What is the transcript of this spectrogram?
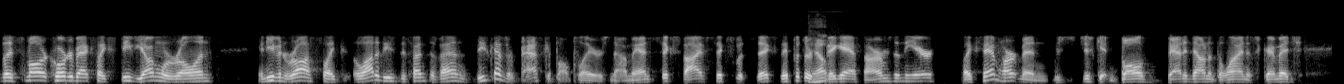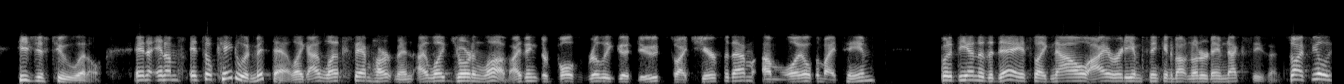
the smaller quarterbacks like Steve Young were rolling, and even Russ, like a lot of these defensive ends, these guys are basketball players now, man. Six five, six foot six. They put their Yep. big ass arms in the air. Like Sam Hartman was just getting balls batted down at the line of scrimmage. He's just too little. And and I'm it's okay to admit that. Like I like Sam Hartman. I like Jordan Love. I think they're both really good dudes, so I cheer for them. I'm loyal to my team. But at the end of the day, it's like now I already am thinking about Notre Dame next season. So I feel,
